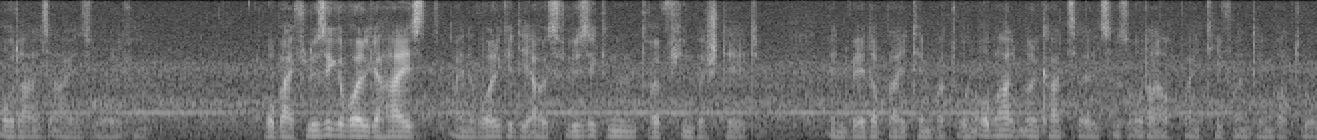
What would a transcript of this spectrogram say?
oder als Eiswolke. Wobei flüssige Wolke heißt eine Wolke, die aus flüssigen Tröpfchen besteht entweder bei Temperaturen oberhalb 0 Grad Celsius oder auch bei tieferen Temperaturen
